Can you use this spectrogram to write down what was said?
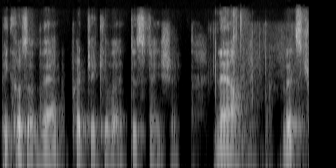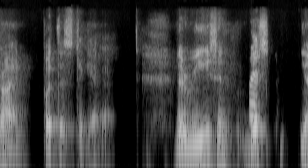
because of that particular distinction. Now, let's try and put this together. The reason But- this, yeah,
